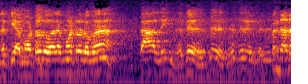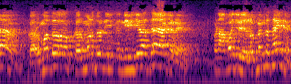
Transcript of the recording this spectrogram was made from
નથી. આ મોટરો વાળા મોટરો હા કા લઈને. પણ દાદા કર્મ તો કર્મ તો નિર્જરા થયા કરે. પણ આ બાજુ ડેવલપમેન્ટ તો થાય ને.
